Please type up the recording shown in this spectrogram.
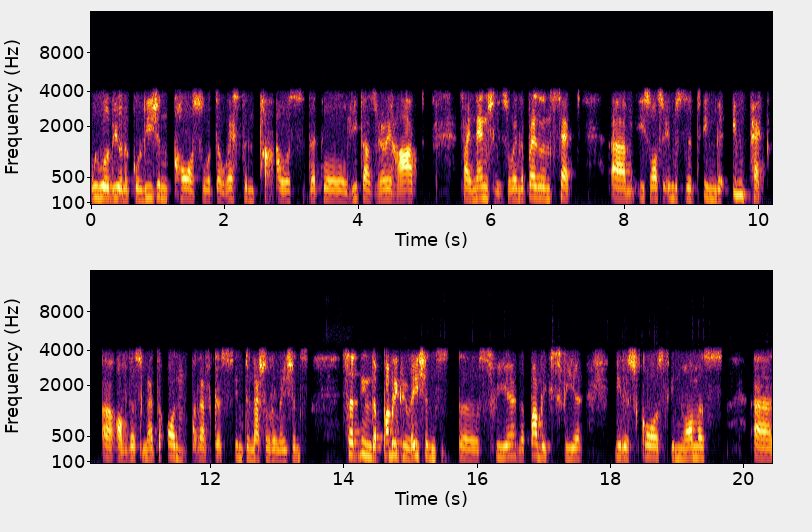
we will be on a collision course with the Western powers that will hit us very hard financially. So when the president said um, he's also interested in the impact uh, of this matter on South Africa's international relations, certainly in the public relations uh, sphere, the public sphere, it has caused enormous uh,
